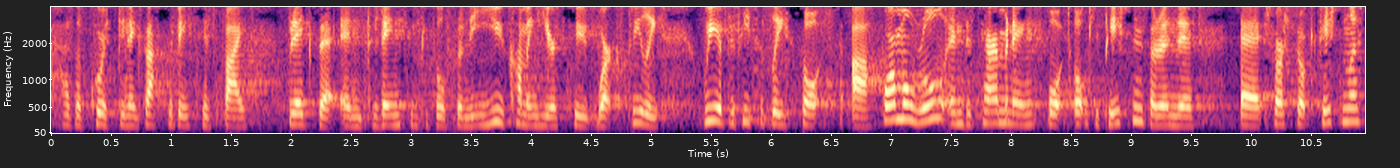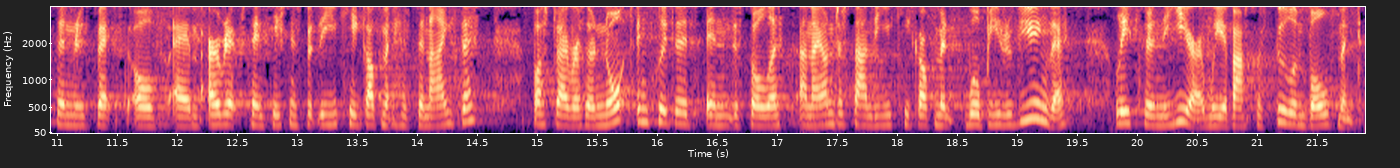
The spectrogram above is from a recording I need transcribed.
has of course been exacerbated by Brexit in preventing people from the EU coming here to work freely. We have repeatedly sought a formal role in determining what occupations are in the uh, shortage occupation list in respect of um, our representations, but the UK Government has denied this. Bus drivers are not included in the SOL list, and I understand the UK Government will be reviewing this later in the year, and we have asked for full involvement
